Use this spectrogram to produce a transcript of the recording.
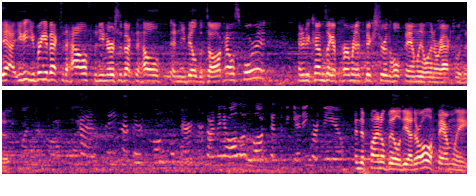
Yeah, you, you bring it back to the house, then you nurse it back to health, and you build a doghouse for it, and it becomes like a permanent fixture, and the whole family will interact with it. Yeah, I'm saying that there's multiple characters. Are they all unlocked at the beginning, or do you? And the final build, yeah, they're all a family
